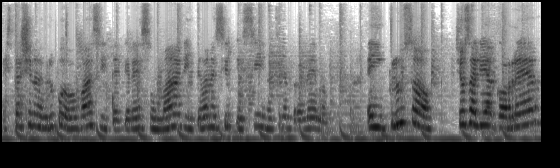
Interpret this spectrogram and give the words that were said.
está lleno de grupos, vos vas y te querés sumar y te van a decir que sí, no tienen problema. E incluso yo salía a correr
